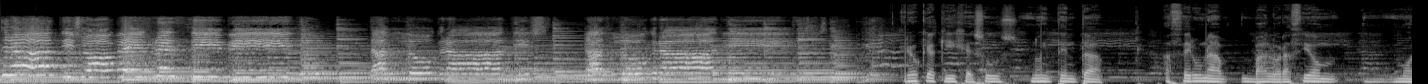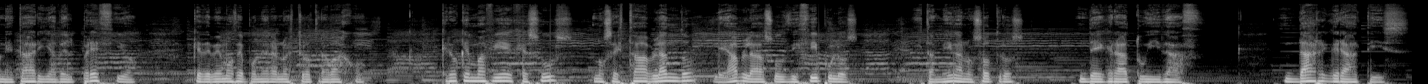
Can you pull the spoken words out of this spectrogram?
Gratis lo habéis recibido, dadlo gratis, dadlo gratis. Creo que aquí Jesús no intenta hacer una valoración monetaria del precio que debemos de poner a nuestro trabajo. Creo que más bien Jesús nos está hablando, le habla a sus discípulos y también a nosotros de gratuidad. Dar gratis,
